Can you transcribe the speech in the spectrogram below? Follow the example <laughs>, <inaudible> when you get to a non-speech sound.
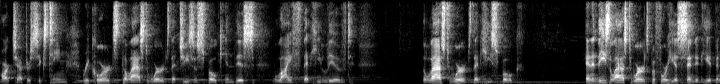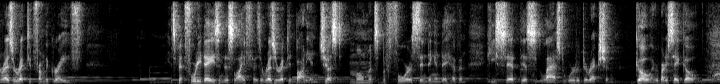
Mark chapter 16 records the last words that Jesus spoke in this life that he lived. The last words that he spoke. And in these last words before he ascended, he had been resurrected from the grave. He spent 40 days in this life as a resurrected body, and just moments before ascending into heaven, he said this last word of direction Go. Everybody say, Go. Go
